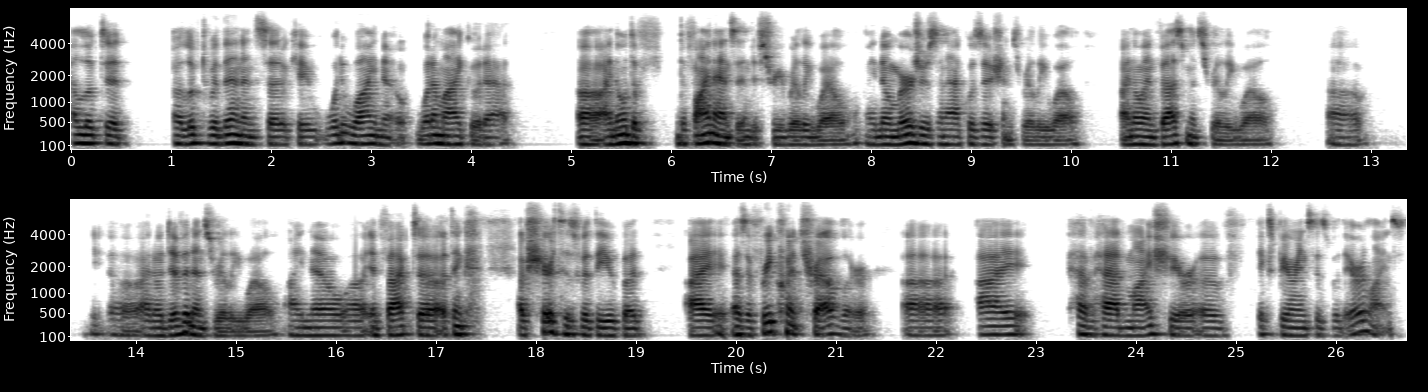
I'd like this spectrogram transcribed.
I looked at I looked within and said, okay, what do I know? What am I good at? Uh, I know the the finance industry really well. I know mergers and acquisitions really well. I know investments really well. Uh, uh, I know dividends really well. I know, uh, in fact, uh, I think I've shared this with you, but I, as a frequent traveler, uh, I have had my share of experiences with airlines.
